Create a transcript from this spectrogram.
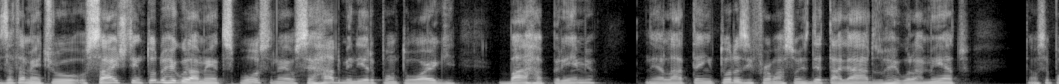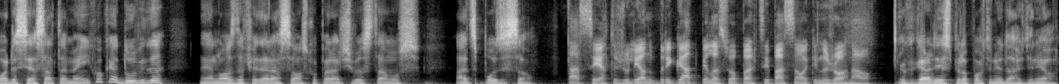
Exatamente, o, o site tem todo o regulamento exposto, né? o cerradomineiro.org barra prêmio, né? lá tem todas as informações detalhadas, o regulamento, então você pode acessar também, e qualquer dúvida, né? nós da federação, as cooperativas estamos à disposição. Tá certo, Juliano, obrigado pela sua participação aqui no jornal. Eu que agradeço pela oportunidade, Daniel.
